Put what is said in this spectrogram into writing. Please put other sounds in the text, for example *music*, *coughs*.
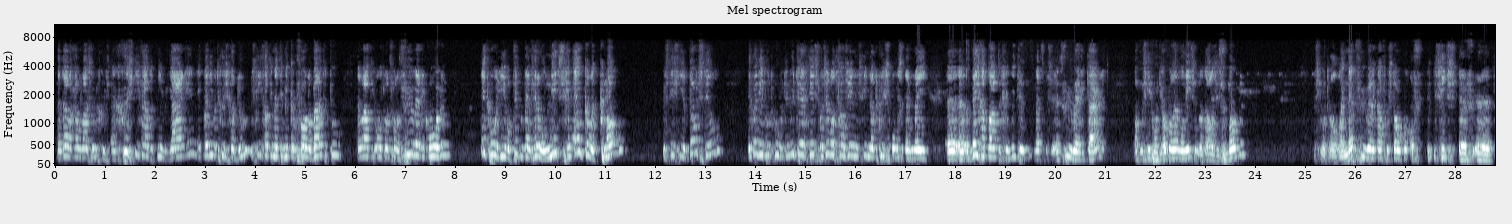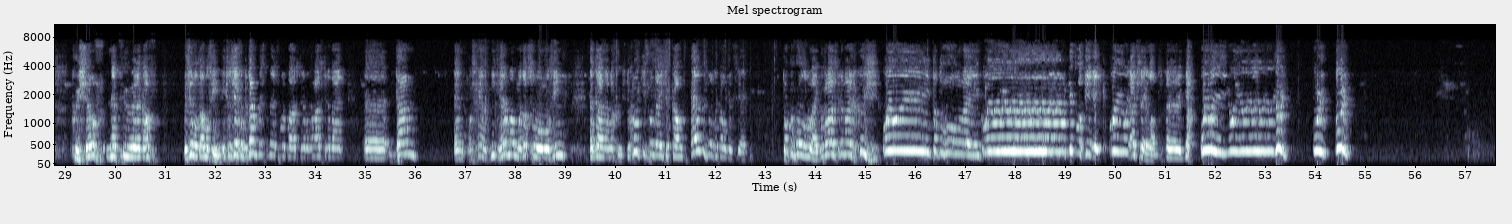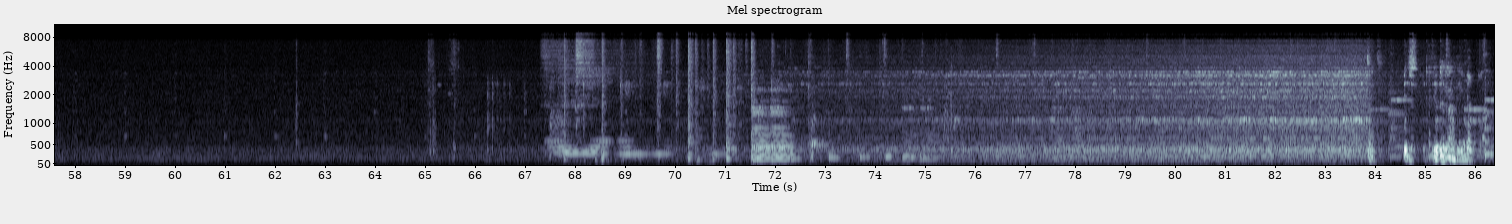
En daarna gaan we luisteren naar Guus. En Guus die gaat het nieuwe jaar in. Ik weet niet wat Guus gaat doen. Misschien gaat hij met de microfoon naar buiten toe. En laat hij ons wat van het vuurwerk horen. Ik hoor hier op dit moment helemaal niets. Geen enkele knal. Dus het is hier doodstil. Ik weet niet hoe het, in Utrecht is. We zullen het gaan zien. Misschien dat Guus ons ermee uh, mee gaat laten genieten met het vuurwerk daar. Of misschien hoort hij ook wel helemaal niets, omdat alles is verboden. Wordt er allerlei nepvuurwerk afgestoken. Of schiet uh, uh, Guus zelf nepvuurwerk af. We zullen het allemaal zien. Ik zou zeggen, bedankt beste mensen voor het luisteren. We gaan luisteren naar uh, Daan. En waarschijnlijk niet helemaal, maar dat zullen we wel zien. En daarna naar Guus. De groetjes van deze kant. En zoals ik altijd zeg. Tot de volgende week. We gaan luisteren naar Guus. Oei oei, tot de volgende week. Oei oei oei oei oei oei oei oei. Dit was Dirk. Oei oei, uit Zeeland. Uh, ja. Oei oei oei oei oei oei oei. Oei oei. Is Ridder Radio. Hallo?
